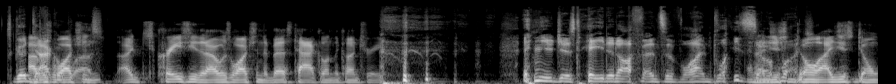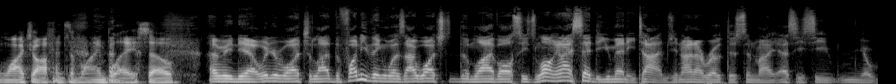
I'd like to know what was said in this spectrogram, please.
it's good. I was watching. I, it's crazy that I was watching the best tackle in the country. and you just hated offensive line play so I just much. Don't I just don't watch offensive line play. So I mean, yeah, when you're watching live, the funny thing was I watched them live all season long, and I said to you many times, you know, and I wrote this in my SEC, you know,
